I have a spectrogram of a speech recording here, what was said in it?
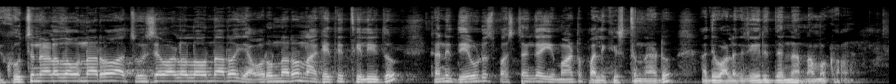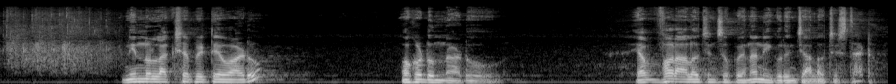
ఈ కూర్చున్న వాళ్ళలో ఉన్నారో ఆ చూసే వాళ్ళలో ఉన్నారో ఎవరున్నారో నాకైతే తెలియదు కానీ దేవుడు స్పష్టంగా ఈ మాట పలికిస్తున్నాడు. అది వాళ్ళకి చేరిద్దని నా నమ్మకం. నిన్ను లక్ష్య పెట్టేవాడు ఒకడున్నాడు. ఎవ్వరు ఆలోచించకపోయినా నీ గురించి ఆలోచిస్తాడు.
